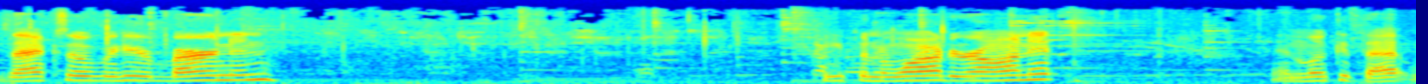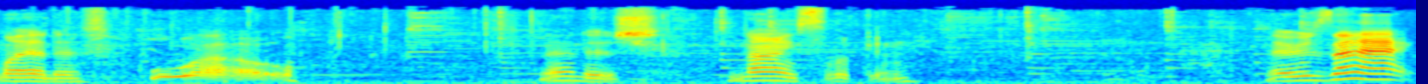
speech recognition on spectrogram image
Zach's over here burning. Keeping the water on it. And look at that lettuce. Whoa. That is nice looking. There's Zach.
